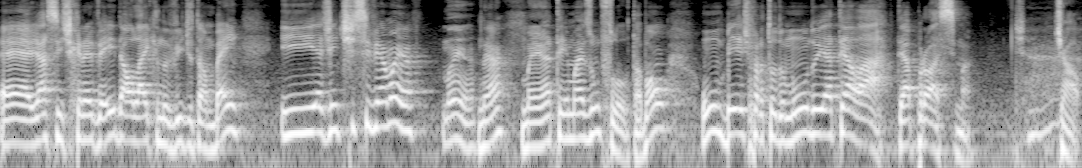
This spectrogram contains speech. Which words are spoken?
É, já se inscreve aí, dá o like no vídeo também. E a gente se vê amanhã, Amanhã. né? Amanhã tem mais um Flow, tá bom? Um beijo pra todo mundo e até lá. Até a próxima. Tchau. Tchau.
